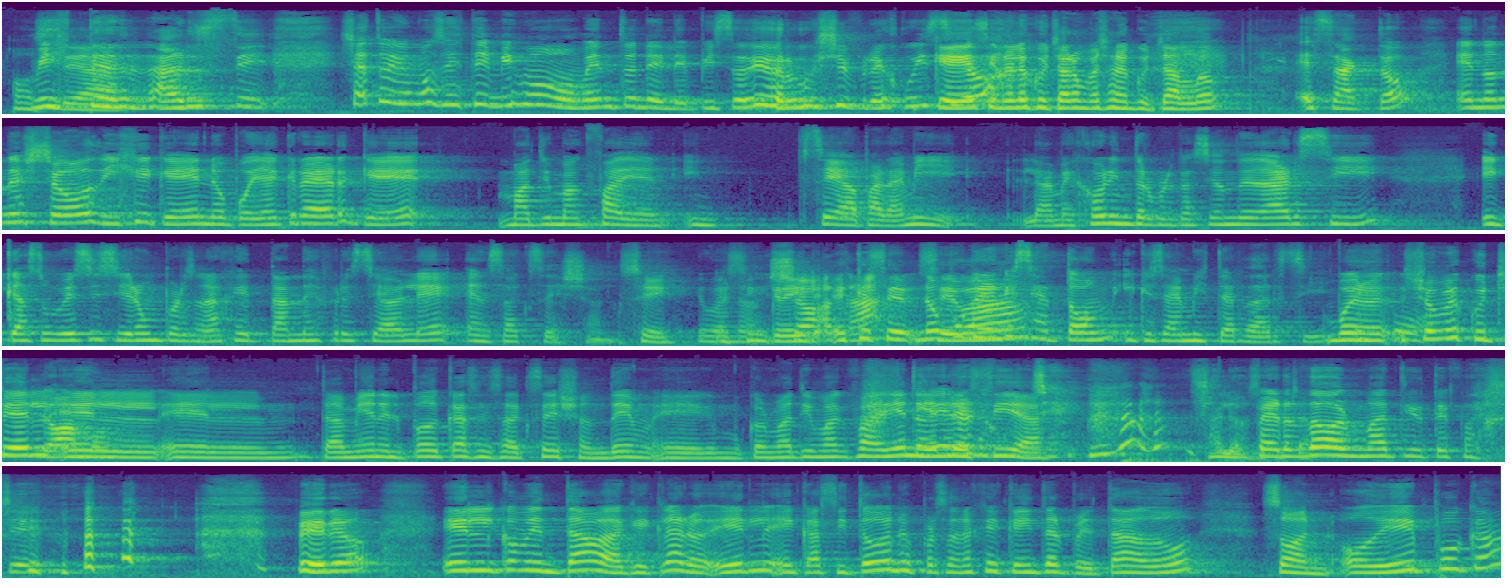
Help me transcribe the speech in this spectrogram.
O Mr. sea, Darcy. Ya tuvimos este mismo momento en el episodio de Orgullo y Prejuicio. que si no lo escucharon, vayan a escucharlo. Exacto. En donde yo dije que no podía creer que Matthew McFadden sea para mí la mejor interpretación de Darcy y que a su vez hiciera un personaje tan despreciable en Succession. Sí, Y bueno, es increíble. yo es acá que se, no se puedo va... creer que sea Tom y que sea Mr. Darcy. Bueno, como- yo me escuché el, el- el- también el podcast de Succession de, eh, con Matthew McFadden y él no decía. Ya lo. Perdón, Matthew, te fallé. Pero él comentaba que, claro, él eh, casi todos los personajes que ha interpretado son o de época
